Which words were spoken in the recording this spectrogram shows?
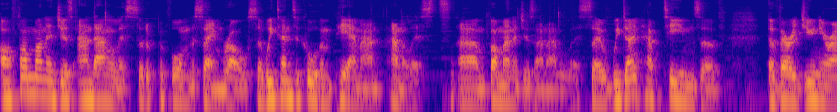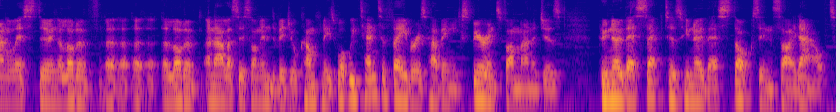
our fund managers and analysts sort of perform the same role. So we tend to call them PM and analysts, um, fund managers and analysts. So we don't have teams of of very junior analysts doing a lot of uh, a, a, a lot of analysis on individual companies. What we tend to favor is having experienced fund managers who know their sectors, who know their stocks inside out,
